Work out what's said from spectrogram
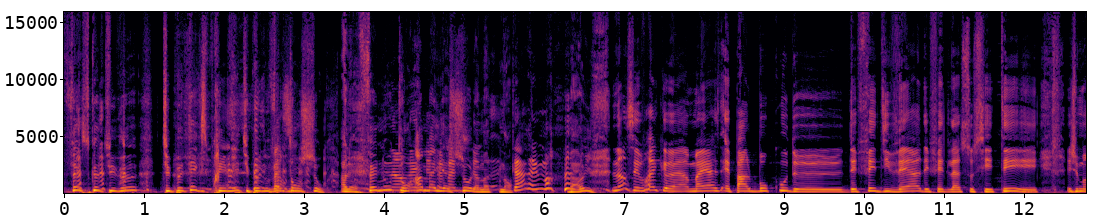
fais ce que tu veux, tu peux t'exprimer, tu peux nous faire ton show. Alors, fais-nous ton Amaya show là maintenant. Carrément. Bah oui. Non, c'est vrai que Amaya, elle parle beaucoup de, des faits divers, des faits de la société. Et je me,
